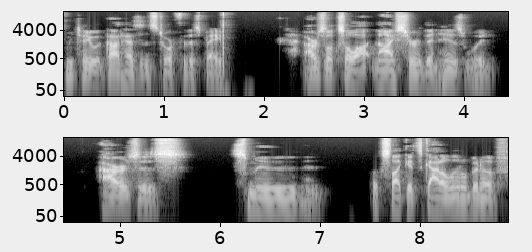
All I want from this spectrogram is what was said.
Let me tell you what God has in store for this baby. Ours looks a lot nicer than his would. Ours is smooth and looks like it's got a little bit of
